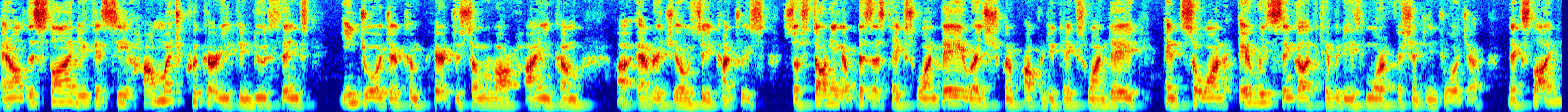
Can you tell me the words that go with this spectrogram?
And on this slide, you can see how much quicker you can do things in Georgia compared to some of our high income uh, average OECD countries. So starting a business takes one day, registering a property takes one day, and so on. Every single activity is more efficient in Georgia. Next slide.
